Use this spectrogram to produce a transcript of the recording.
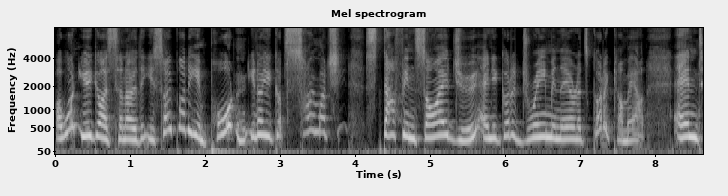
I want you guys to know that you're so bloody important. You know, you've got so much stuff inside you and you've got a dream in there and it's got to come out. And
